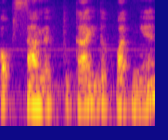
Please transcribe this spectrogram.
opisany tutaj dokładnie.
